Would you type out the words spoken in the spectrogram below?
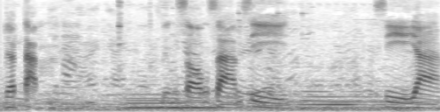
เหลือต่ำหนึ่งสองสามสี่สี่อย่าง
